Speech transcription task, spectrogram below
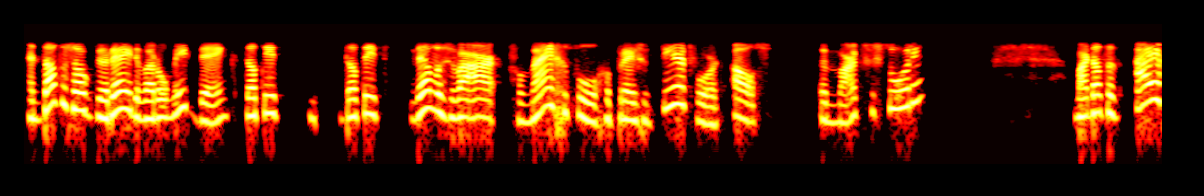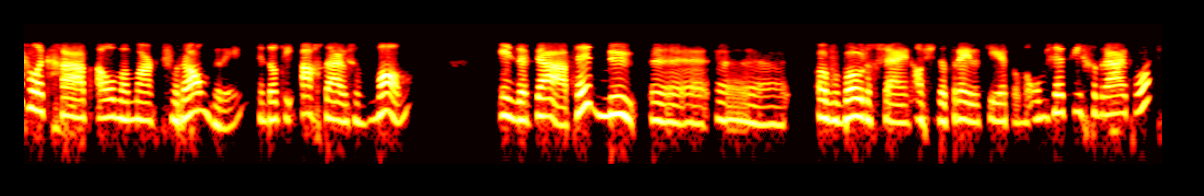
En dat is ook de reden waarom ik denk dat dit, dat dit weliswaar voor mijn gevoel gepresenteerd wordt als een marktverstoring. Maar dat het eigenlijk gaat om marktverandering. En dat die 8000 man inderdaad hè, nu uh, uh, overbodig zijn als je dat relateert aan de omzet die gedraaid wordt.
